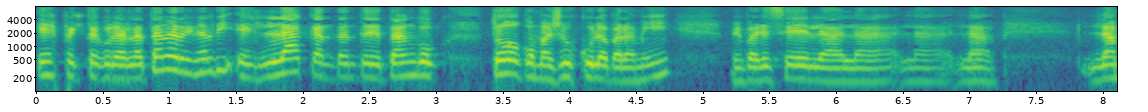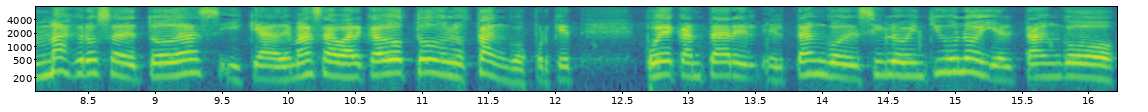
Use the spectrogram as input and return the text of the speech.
espectacular. La Tana Rinaldi es la cantante de tango, todo con mayúscula para mí. Me parece la, la, la, la, la más grosa de todas y que además ha abarcado todos los tangos, porque puede cantar el, tango del siglo XXI y el tango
